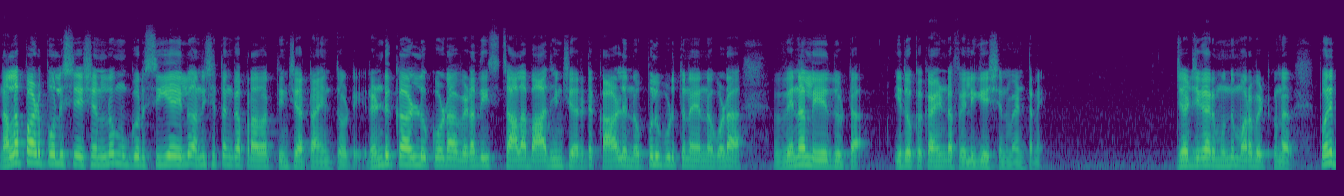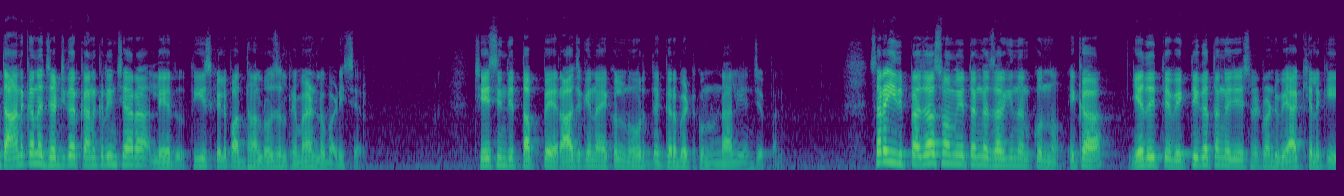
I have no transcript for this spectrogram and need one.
నల్లపాడు పోలీస్ స్టేషన్లో ముగ్గురు సీఐలు అనుచితంగా ప్రవర్తించారట ఆయనతోటి. రెండు కాళ్ళు కూడా విడదీసి చాలా బాధించారట కాళ్ళు నొప్పులు పుడుతున్నాయన్న కూడా వినలేదుట. ఇదొక కైండ్ ఆఫ్ ఎలిగేషన్ వెంటనే. జడ్జి గారి ముందు మొరబెట్టుకున్నారు. పోనీ దానికన్నా జడ్జి గారు కనకరించారా? లేదు. తీసుకెళ్ళి పద్నాలుగు రోజులు రిమాండ్లో పడేశారు. చేసింది తప్పే. రాజకీయ నాయకులు నోరు దగ్గర పెట్టుకుని ఉండాలి అని చెప్పని. సరే ఇది ప్రజాస్వామ్యతంగా జరిగింది అనుకుందాం ఇక ఏదైతే వ్యక్తిగతంగా చేసినటువంటి వ్యాఖ్యలకి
